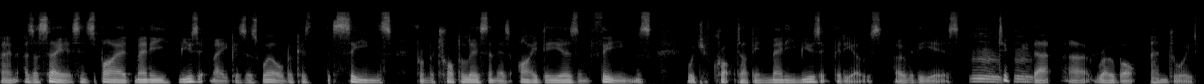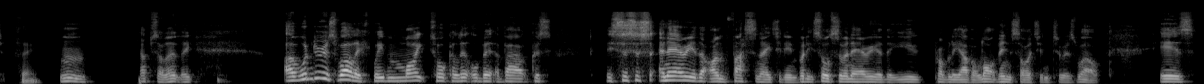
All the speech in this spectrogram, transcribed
and as I say, it's inspired many music makers as well, because the scenes from Metropolis and there's ideas and themes which have cropped up in many music videos over the years, Mm, particularly mm. that uh, robot android thing. Mm, absolutely. I wonder as well if we might talk a little bit about because it's just an area that I'm fascinated in, but it's also an area that you probably have a lot of insight into as well. Is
